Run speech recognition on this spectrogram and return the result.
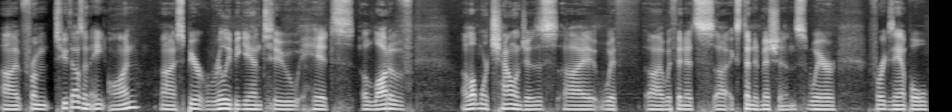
Uh, from 2008 on, uh, Spirit really began to hit a lot of a lot more challenges uh, with within its extended missions. Where, for example,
